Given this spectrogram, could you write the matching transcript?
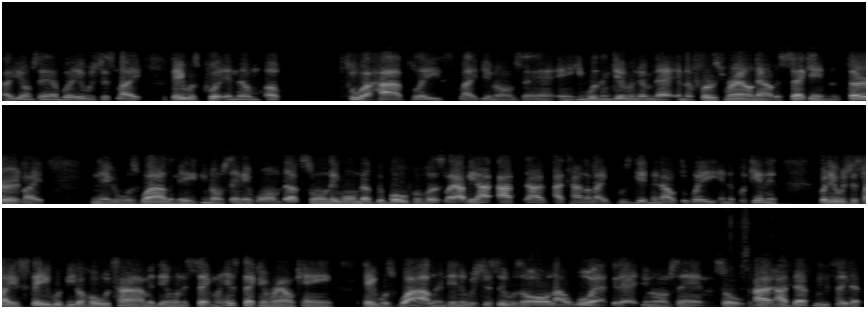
Like you know what I'm saying? But it was just like they was putting them up to a high place, like, you know what I'm saying? And he wasn't giving them that in the first round. Now the second, the third, like nigga was wild and they you know what I'm saying they warmed up to him they warmed up to both of us. Like I mean I I I, I kind of like was getting it out the way in the beginning but it was just like it stayed with me the whole time. And then when the second when his second round came they was wild and then it was just it was an all out war after that you know what I'm saying? So I, I, definitely say that's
